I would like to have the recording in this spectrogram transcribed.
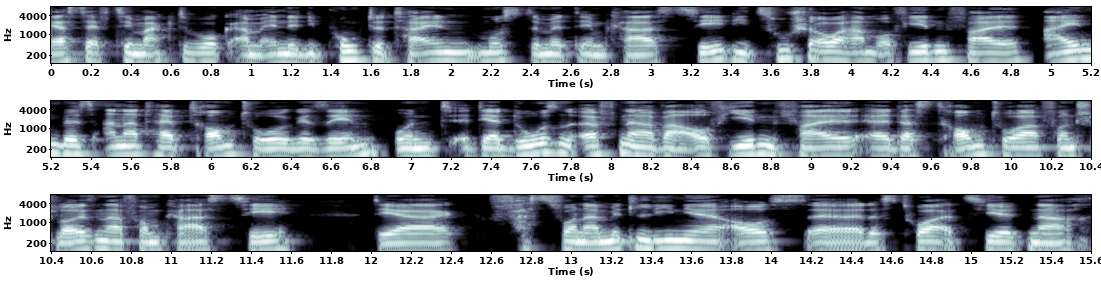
erste FC Magdeburg am Ende die Punkte teilen musste mit dem KSC. Die Zuschauer haben auf jeden Fall ein bis anderthalb Traumtore gesehen und der Dosenöffner war auf jeden Fall äh, das Traumtor von Schleusener vom KSC, der fast von der Mittellinie aus äh, das Tor erzielt nach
